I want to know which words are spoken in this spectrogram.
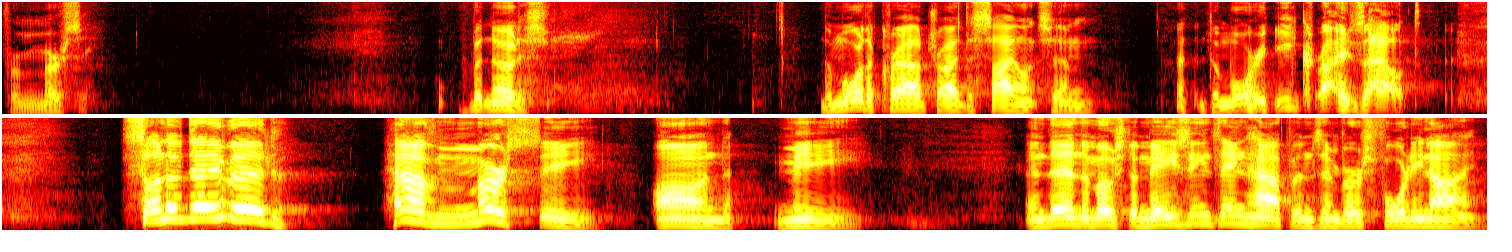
for mercy. But notice, the more the crowd tried to silence him, the more he cries out, Son of David, have mercy on me. And then the most amazing thing happens in verse 49.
